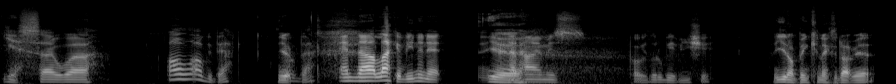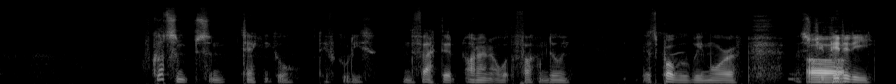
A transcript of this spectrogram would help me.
yes, so uh, I'll I'll be back. I'll Yep. be back. And uh, lack of internet at home is probably a little bit of an issue. You're not been connected up yet? I've got some some technical difficulties in the fact that I don't know what the fuck I'm doing. It's probably more a, a stupidity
